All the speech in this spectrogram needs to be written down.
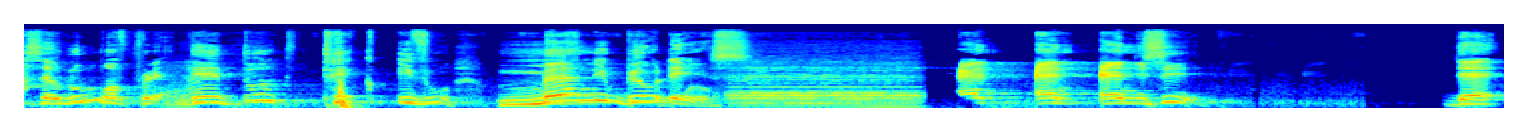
As a room of prayer. They don't take even many buildings. And and and you see the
